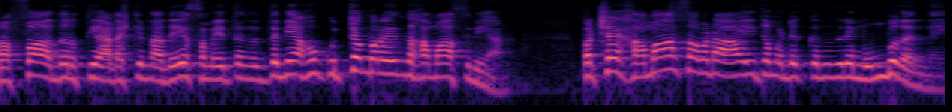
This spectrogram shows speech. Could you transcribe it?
റഫ അതിർത്തി അടയ്ക്കുന്ന അതേ സമയത്ത് നെതന്യാഹു കുറ്റം പറയുന്നത് ഹമാസിനെയാണ്. പക്ഷേ ഹമാസ് അവിടെ ആയുധം എടുക്കുന്നതിന് മുമ്പ് തന്നെ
